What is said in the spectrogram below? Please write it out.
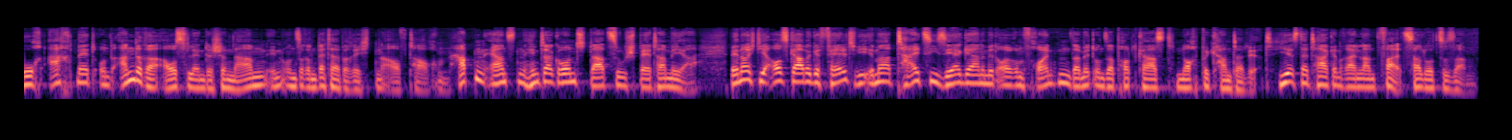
Hoch Ahmed und andere ausländische Namen in unseren Wetterberichten auftauchen. Hat einen ernsten Hintergrund, dazu später mehr. Wenn euch euch die Ausgabe gefällt, wie immer, teilt sie sehr gerne mit euren Freunden, damit unser Podcast noch bekannter wird. Hier ist der Tag in Rheinland-Pfalz. Hallo zusammen.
